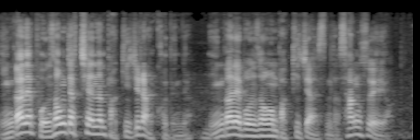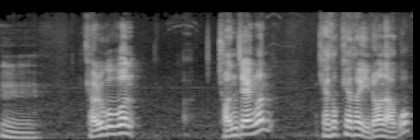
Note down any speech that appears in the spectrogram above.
인간의 본성 자체는 바뀌질 않거든요. 인간의 본성은 바뀌지 않습니다. 상수예요. 음. 결국은 전쟁은 계속해서 일어나고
